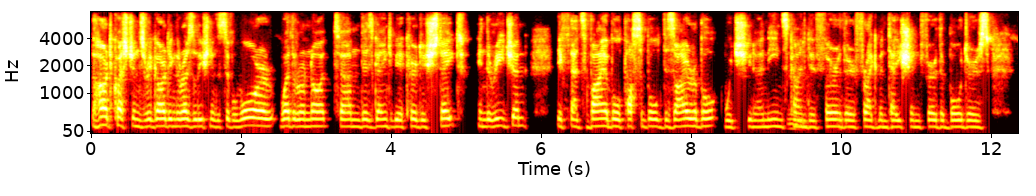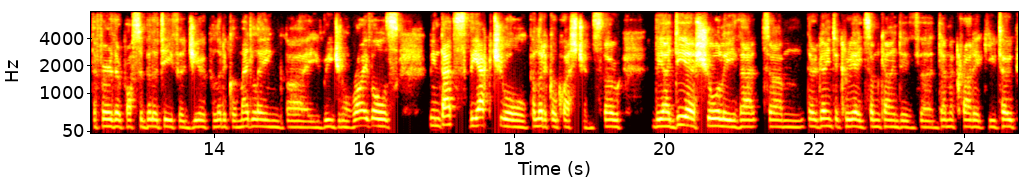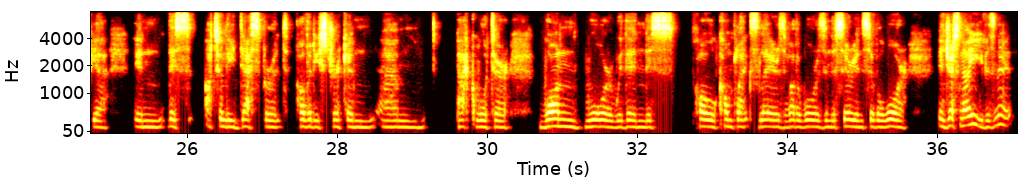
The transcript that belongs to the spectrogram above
the hard questions regarding the resolution of the civil war, whether or not um, there's going to be a Kurdish state in the region, if that's viable, possible, desirable, which you know means mm. kind of further fragmentation, further borders, the further possibility for geopolitical meddling by regional rivals. I mean, that's the actual political question. So the idea, surely, that um, they're going to create some kind of uh, democratic utopia in this utterly desperate, poverty-stricken um, backwater one war within this whole complex layers of other wars in the Syrian civil war is just naive, isn't it?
